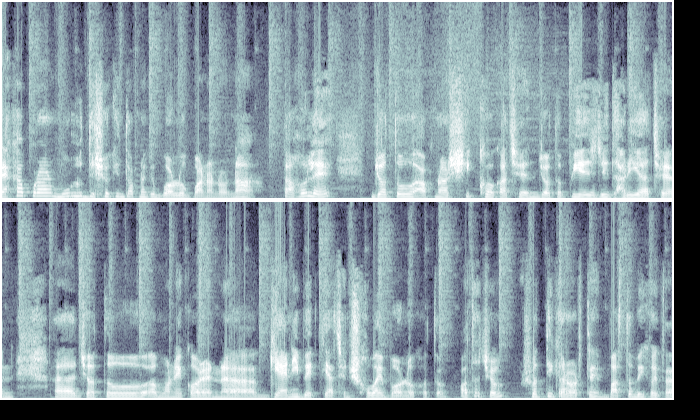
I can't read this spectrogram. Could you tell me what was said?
লেখাপড়ার মূল উদ্দেশ্য কিন্তু আপনাকে বড়লোক বানানো না। তাহলে যত আপনার শিক্ষক আছেন, যত পিএইচডি ধারী আছেন, যত মনে করেন জ্ঞানী ব্যক্তি আছেন সবাই বড়লোক হতো। অথচ সত্যিকার অর্থে বাস্তবিকতা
